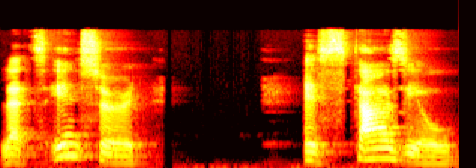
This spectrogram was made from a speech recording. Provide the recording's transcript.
Let's insert estasio.com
